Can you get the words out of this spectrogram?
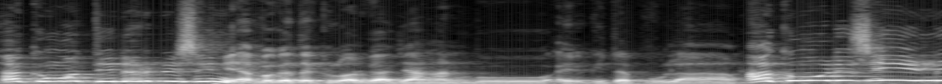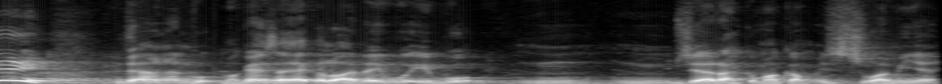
aku mau tidur di sini. Apa kata keluarga? Jangan bu, ayo kita pulang. Aku mau di sini. Jangan bu. Makanya saya kalau ada ibu-ibu mm, ziarah ke makam suaminya,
